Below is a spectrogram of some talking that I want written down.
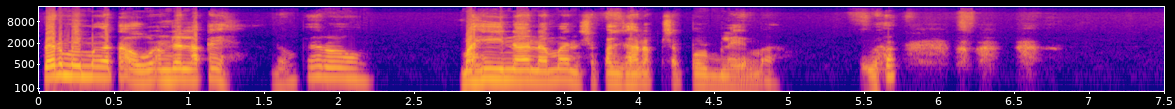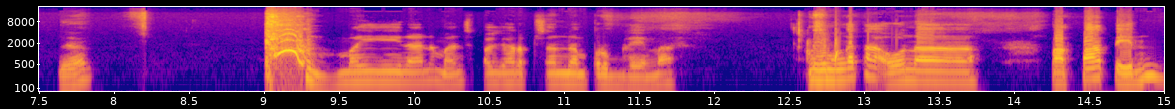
Pero may mga tao, ang lalaki, no? Pero mahina naman sa pagharap sa problema. Di ba? Yeah. mahihina naman sa pagharap sa ng problema. May mga tao na papatin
